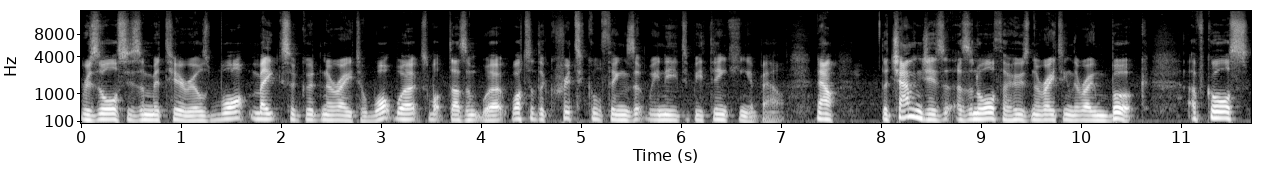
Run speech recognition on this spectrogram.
resources and materials what makes a good narrator, what works, what doesn't work, what are the critical things that we need to be thinking about. Now, the challenge is, as an author who's narrating their own book, of course,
